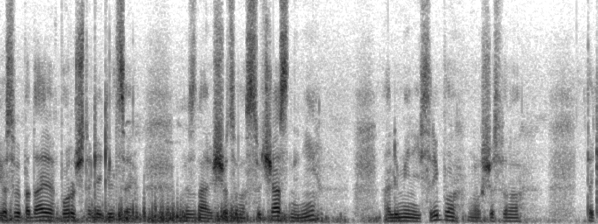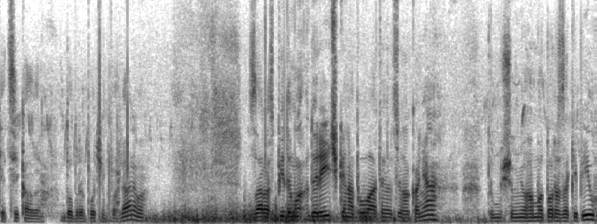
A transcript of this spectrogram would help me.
І ось випадає поруч таке кільце. Не знаю, що це у нас сучасне, ні. Алюміній срібло, ну щось воно Таке цікаве. Добре, потім поглянемо. Зараз підемо до річки напувати оцього коня, тому що в нього мотор закипів.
